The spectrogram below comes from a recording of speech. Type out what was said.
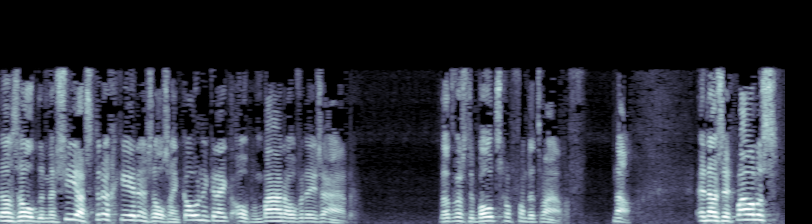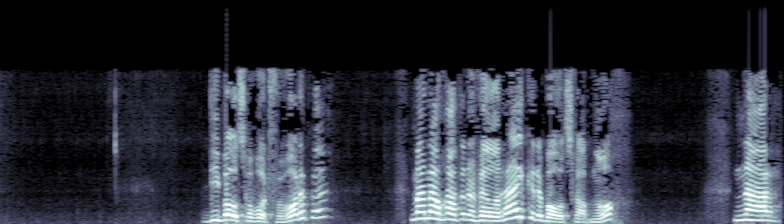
dan zal de Messias terugkeren en zal zijn koninkrijk openbaren over deze aarde. Dat was de boodschap van de twaalf. Nou, en nou zegt Paulus, die boodschap wordt verworpen. Maar nou gaat er een veel rijkere boodschap nog naar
